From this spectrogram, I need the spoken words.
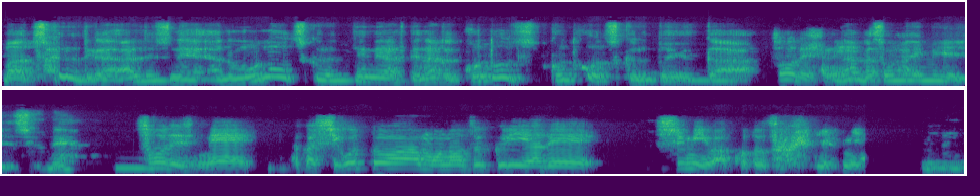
まあ作るっていうかあれですねあの物を作るっていうんじゃなくてなんかことをことを作るというかそうですね。なんかそんなはいイメージですよね。そうですね。だから仕事はものづくり屋で、趣味はことづくり屋みうん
